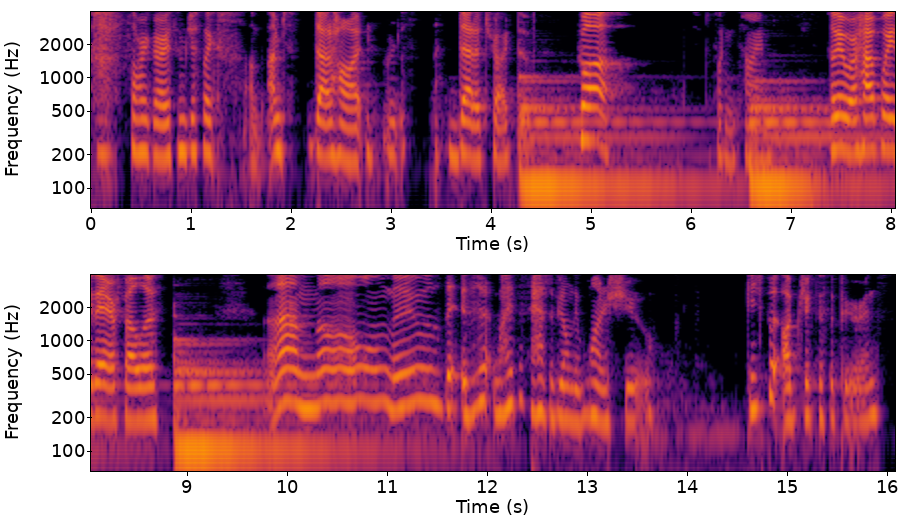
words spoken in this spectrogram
Sorry, guys. I'm just like, I'm, I'm just that hot. I'm just that attractive. Ah! It's the fucking time. Okay, we're halfway there, fellas. I'm almost there. Is there, why does this have to be only one shoe? Can you just put object disappearance?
